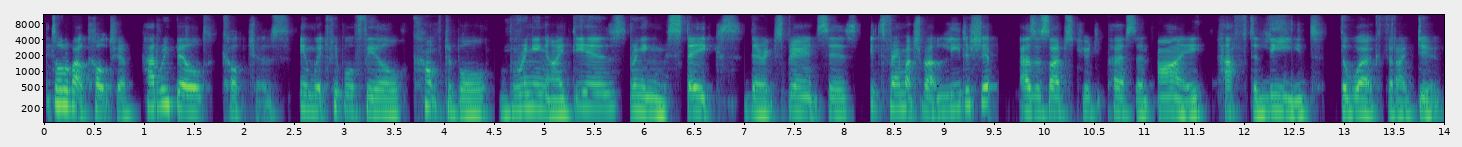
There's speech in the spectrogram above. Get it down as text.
It's all about culture. How do we build cultures in which people feel comfortable bringing ideas, bringing mistakes, their experiences? It's very much about leadership. As a cybersecurity person, I have to lead the work that I do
